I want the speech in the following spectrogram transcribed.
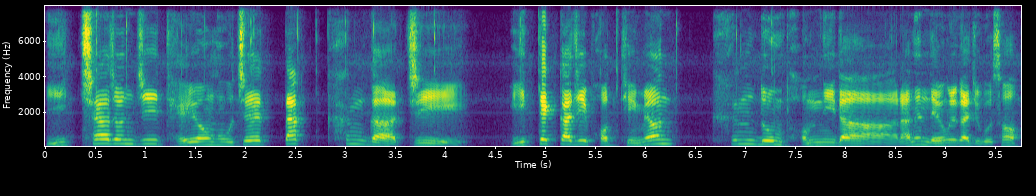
2차 전지 대형 호재 딱 한 가지. 이때까지 버티면 큰 돈 법니다. 라는 내용을 가지고서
